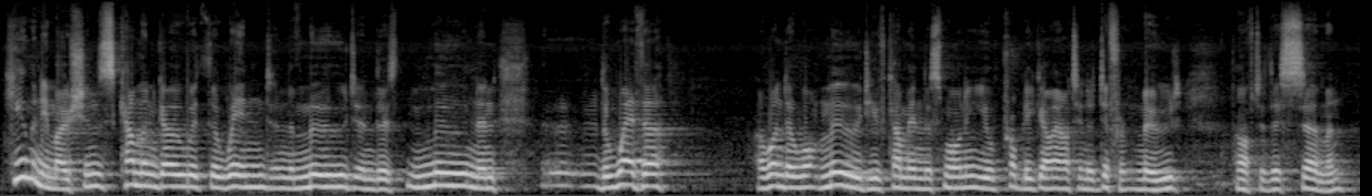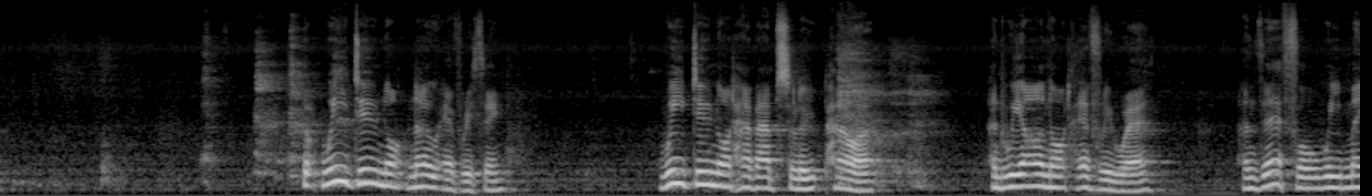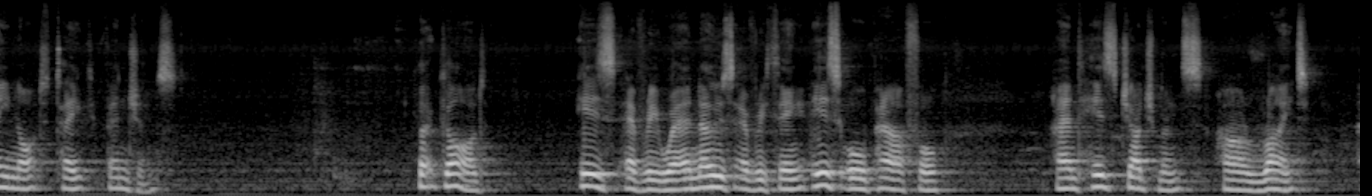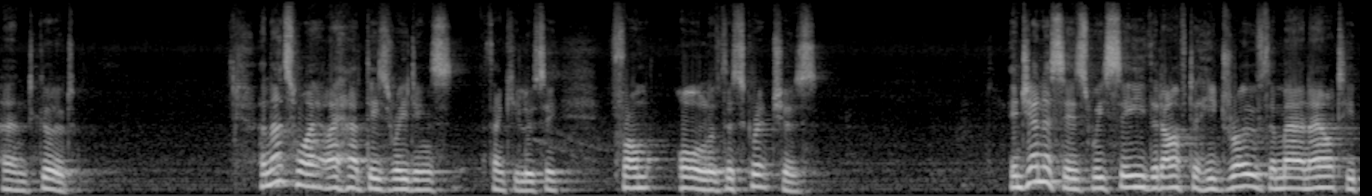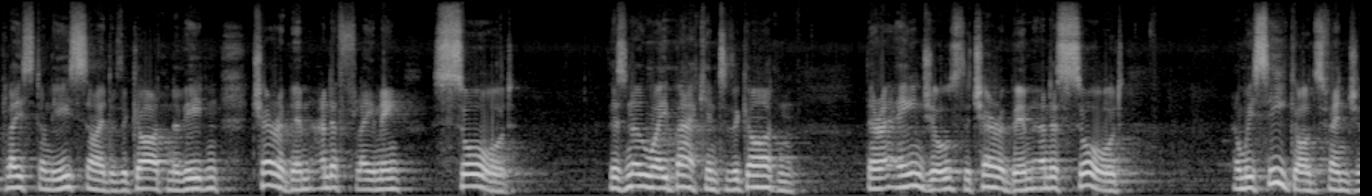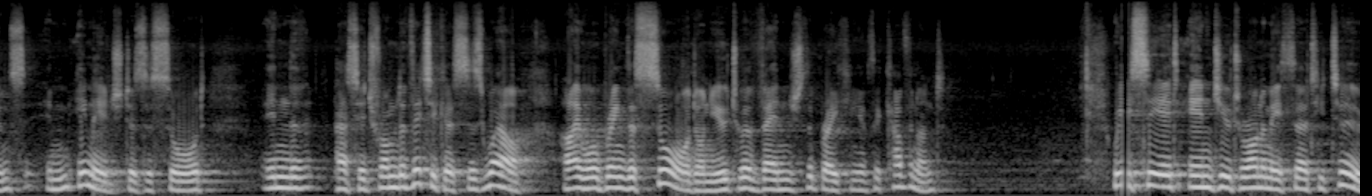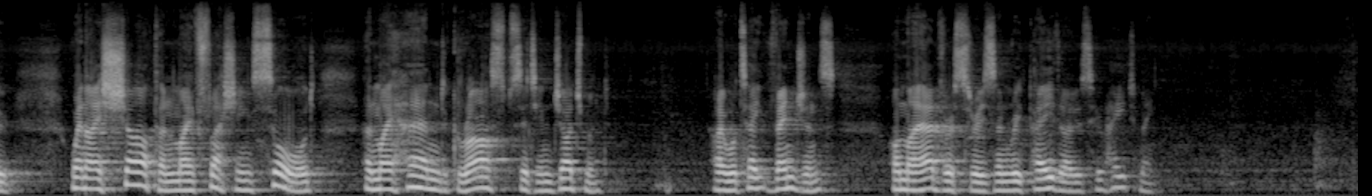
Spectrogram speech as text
Human emotions come and go with the wind and the mood and the moon and uh, the weather. I wonder what mood you've come in this morning. You'll probably go out in a different mood after this sermon. But we do not know everything. We do not have absolute power, and we are not everywhere, and therefore we may not take vengeance. But God is everywhere, knows everything, is all powerful, and his judgments are right and good. And that's why I had these readings, thank you, Lucy, from all of the scriptures. In Genesis, we see that after he drove the man out, he placed on the east side of the Garden of Eden cherubim and a flaming sword. There's no way back into the garden. There are angels, the cherubim, and a sword. And we see God's vengeance imaged as a sword in the passage from Leviticus as well. I will bring the sword on you to avenge the breaking of the covenant. We see it in Deuteronomy 32 when I sharpen my flashing sword and my hand grasps it in judgment. I will take vengeance on my adversaries and repay those who hate me.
